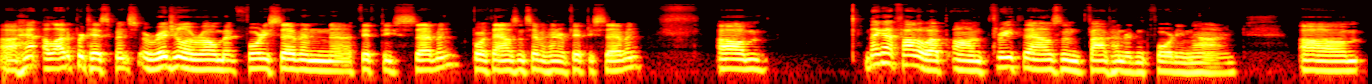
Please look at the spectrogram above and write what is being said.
Uh, a lot of participants. Original enrollment 4757, uh, 4,757. Um, they got follow-up on 3,549. Um,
